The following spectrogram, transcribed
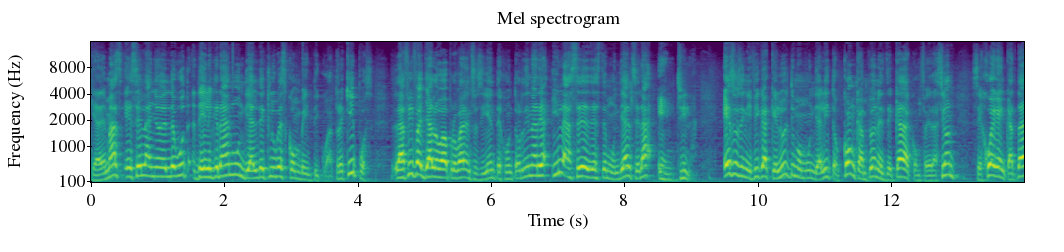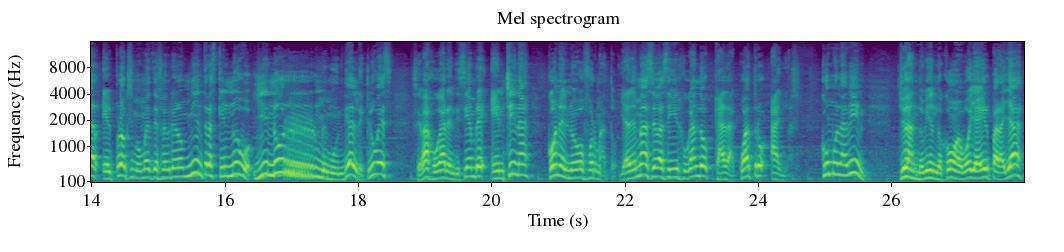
que además es el año del debut del Gran Mundial de Clubes con 24 equipos. La FIFA ya lo va a aprobar en su siguiente junta ordinaria y la sede de este mundial será en China. Eso significa que el último mundialito con campeones de cada confederación se juega en Qatar el próximo mes de febrero, mientras que el nuevo y enorme mundial de clubes se va a jugar en diciembre en China con el nuevo formato. Y además se va a seguir jugando cada cuatro años. ¿Cómo la ven? Yo ando viendo cómo voy a ir para allá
